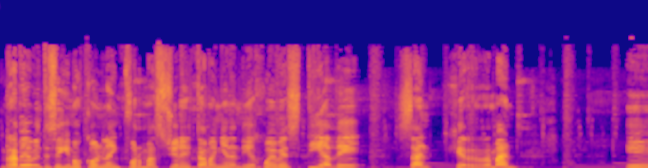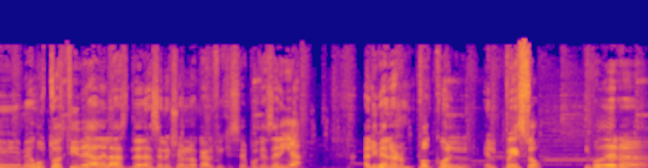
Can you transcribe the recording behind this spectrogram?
Rápidamente seguimos con la información esta mañana, el día jueves, día de San Germán. Eh, me gustó esta idea de la, de la selección local, fíjese, porque sería aliviar un poco el, peso y poder eh,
